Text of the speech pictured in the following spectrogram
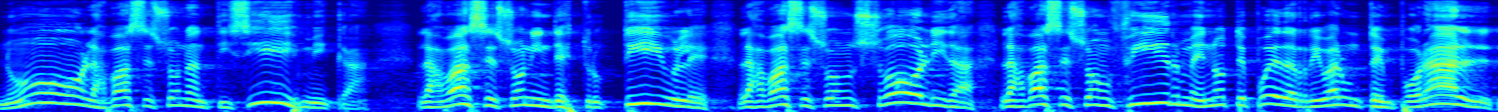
No, las bases son antisísmicas. Las bases son indestructibles, las bases son sólidas, las bases son firmes, no te puede derribar un temporal,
